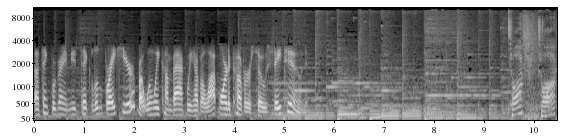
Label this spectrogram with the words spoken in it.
I think we're going to need to take a little break here, but when we come back, we have a lot more to cover, so stay tuned. Talk, talk,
